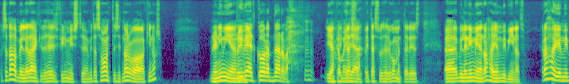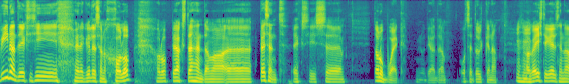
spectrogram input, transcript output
kas sa tahad meile rääkida sellisest filmist, mida sa vaatasid Narva kinos? mille nimi on Privet, Korod Narva jah, aitäh sulle, aitäh sulle selle kommentaari eest äh,, mille nimi on Rahajõmmi piinad. rahajõmmi piinad ehk siis vene keeles on holop, holop peaks tähendama äh, peasant ehk siis äh, talupoeg minu teada otsetõlkena mm. -hmm. aga eestikeelsena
